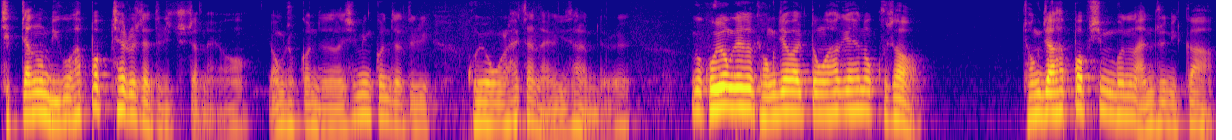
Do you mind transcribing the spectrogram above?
직장은 미국 합법 체류자들이 주잖아요. 영주권자나 시민권자들이 고용을 하잖아요, 이 사람들을. 그러니까 고용해서 경제 활동을 하게 해놓고서 정작 합법 신분은 안 주니까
